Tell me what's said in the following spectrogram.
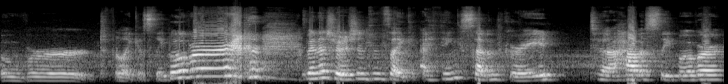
over for like a sleepover. it's been a tradition since like I think 7th grade to have a sleepover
